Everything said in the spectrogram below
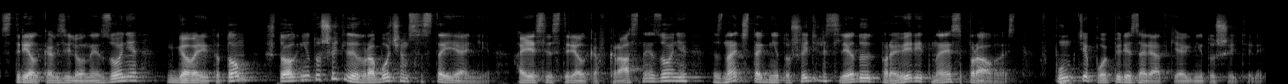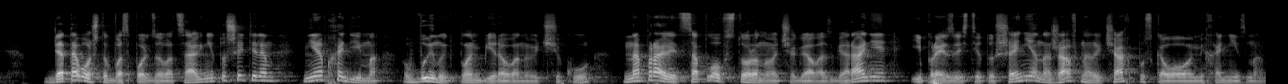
Стрелка в зеленой зоне говорит о том, что огнетушитель в рабочем состоянии, а если стрелка в красной зоне, значит огнетушитель следует проверить на исправность в пункте по перезарядке огнетушителей. Для того, чтобы воспользоваться огнетушителем, необходимо вынуть пломбированную чеку, направить сопло в сторону очага возгорания и произвести тушение, нажав на рычаг пускового механизма.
